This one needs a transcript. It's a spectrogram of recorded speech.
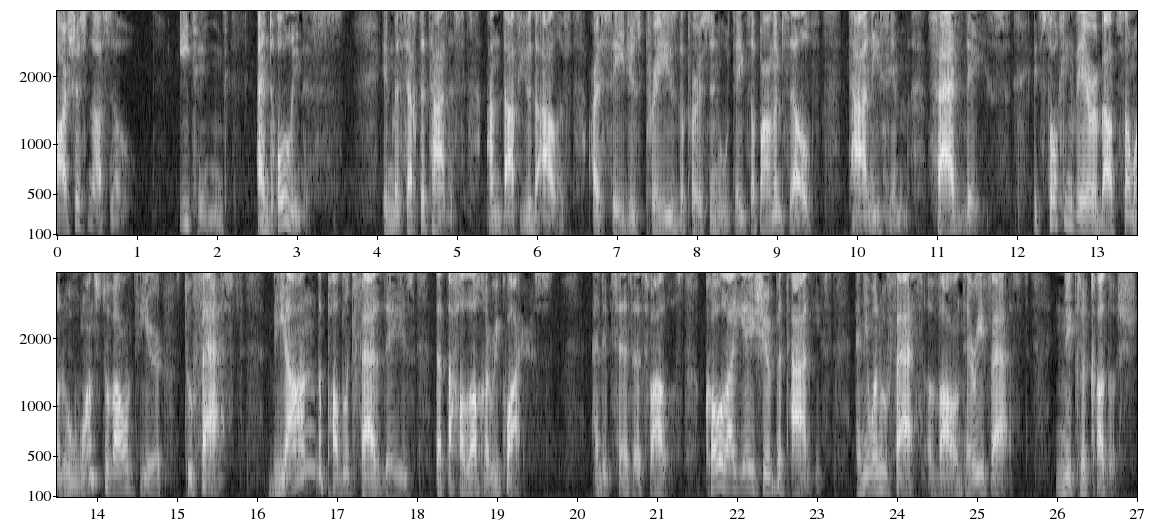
Parshas Naso, eating and holiness. In Masechta Tanis, on Daf Yud Aleph, our sages praise the person who takes upon himself Tanisim, fast days. It's talking there about someone who wants to volunteer to fast beyond the public fast days that the halacha requires. And it says as follows, Kol HaYeshiv Batanis, anyone who fasts a voluntary fast, Nikra Kadosh,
